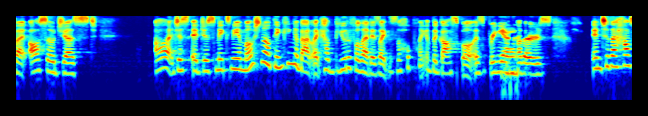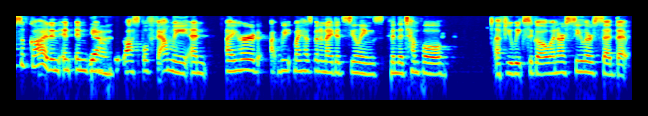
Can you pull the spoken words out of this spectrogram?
but also just oh it just it just makes me emotional thinking about it like how beautiful that is like this is the whole point of the gospel is bringing Yeah. others into the house of god and, and, and Yeah. the gospel family and i heard uh, we my husband and i did sealings in the temple a few weeks ago and our sealer said that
